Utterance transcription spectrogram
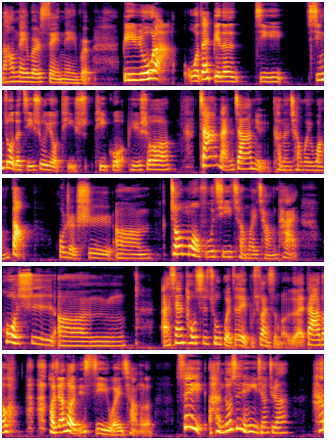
然后 never say never。比如啦，我在别的集星座的集数有提提过，比如说渣男渣女可能成为王道，或者是嗯，周末夫妻成为常态。或是嗯啊，现在偷吃出轨这也不算什么，对不对？大家都 好像都已经习以为常了。所以很多事情你以前觉得哈，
